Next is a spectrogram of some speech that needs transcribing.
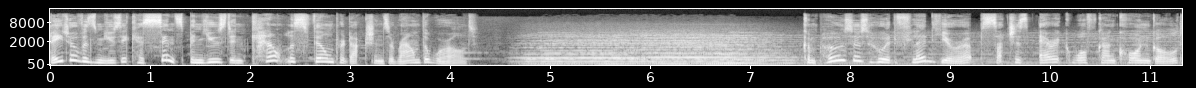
Beethoven's music has since been used in countless film productions around the world. Composers who had fled Europe, such as Erich Wolfgang Korngold,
